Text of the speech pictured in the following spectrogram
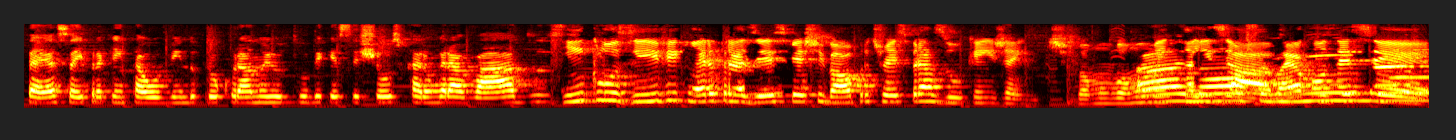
peço aí para quem está ouvindo procurar no YouTube que esses shows ficaram gravados. Inclusive, quero trazer esse festival para o Trace Brazuca, hein, gente? Vamos, vamos Ai, mentalizar, nossa, vai acontecer.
